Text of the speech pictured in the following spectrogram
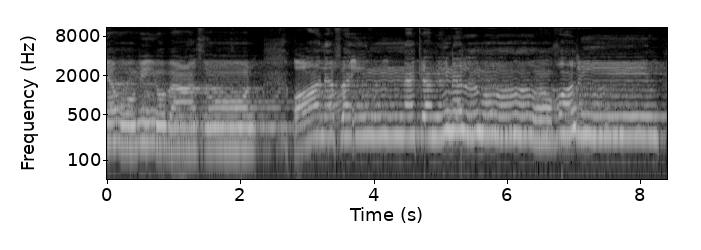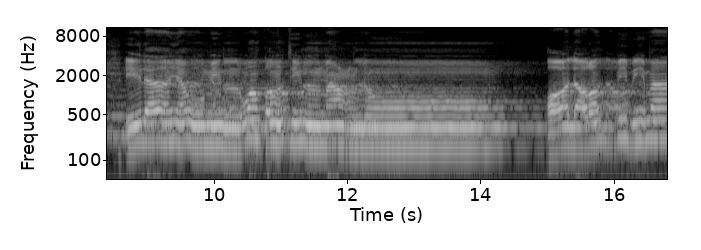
يوم يبعثون. قال فإنك من المنظرين إلى يوم الوقت المعلوم. قال رب بما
